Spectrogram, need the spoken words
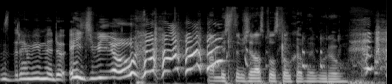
Zdravíme do HBO. A myslím, že nás poslouchat nebudou.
